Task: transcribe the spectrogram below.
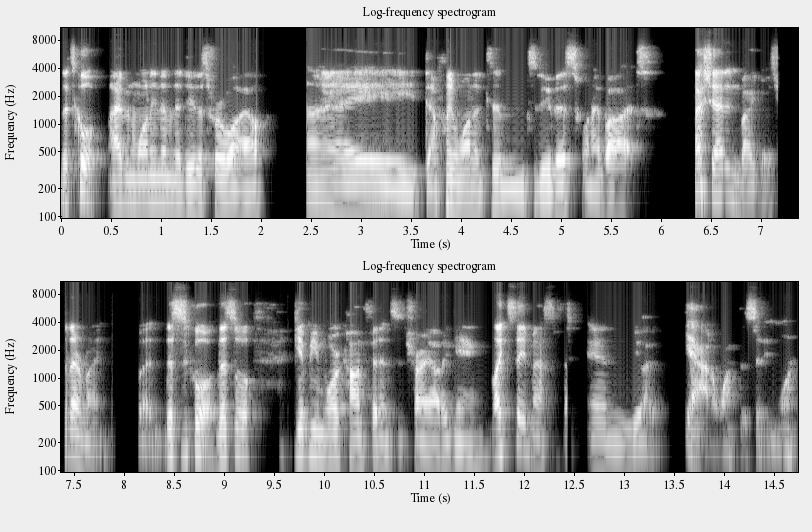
that's cool. I've been wanting them to do this for a while. I definitely wanted them to do this when I bought. Actually, I didn't buy Ghost. Never mind. But this is cool. This will give me more confidence to try out a game like say Mass Effect and be like, yeah, I don't want this anymore.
